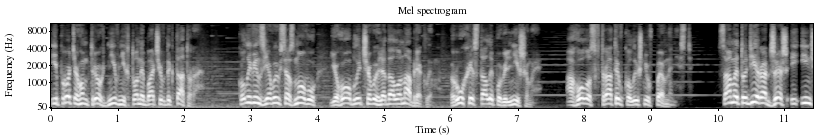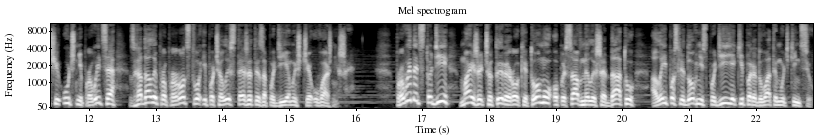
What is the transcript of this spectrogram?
і протягом трьох днів ніхто не бачив диктатора. Коли він з'явився знову, його обличчя виглядало набряклим, рухи стали повільнішими, а голос втратив колишню впевненість. Саме тоді Раджеш і інші учні провидця згадали про пророцтво і почали стежити за подіями ще уважніше. Провидець тоді, майже чотири роки тому, описав не лише дату, але й послідовність подій, які передуватимуть кінцю.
